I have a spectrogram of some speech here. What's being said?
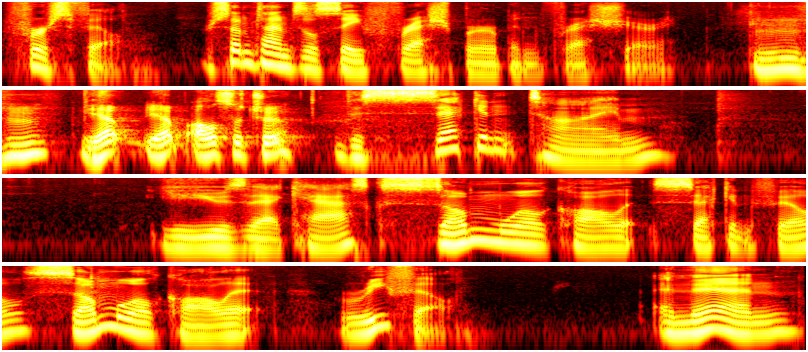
first fill, or sometimes they'll say fresh bourbon, fresh sherry. Mm-hmm. Yep, yep. Also true. The second time you use that cask, some will call it second fill, some will call it refill. And then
